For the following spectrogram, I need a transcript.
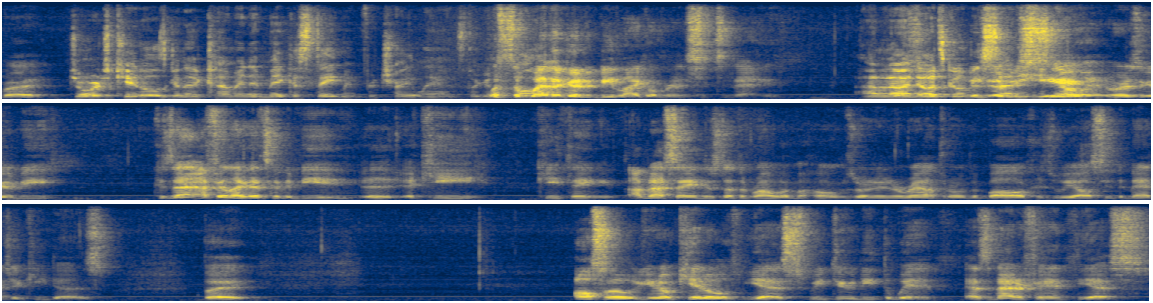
Right. George Kittle is gonna come in and make a statement for Trey Lance. What's the weather going to be like over in Cincinnati? I don't know. I know it's gonna be Is it sunny here. snowing, or is it going to be? Because I, I feel like that's going to be a, a key key thing. I'm not saying there's nothing wrong with Mahomes running around throwing the ball because we all see the magic he does, but also you know Kittle. Yes, we do need the win. As a Niner fan, yes,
